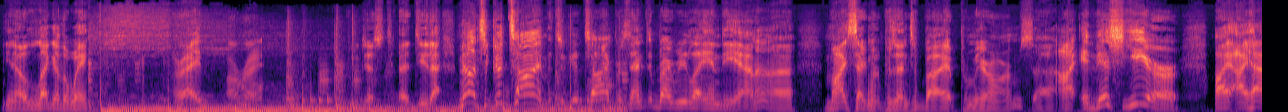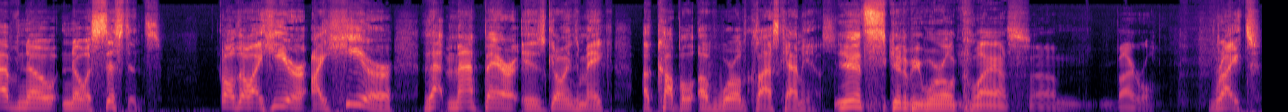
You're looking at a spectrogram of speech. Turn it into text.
you know leg of the wing. All right, All right. Just uh, do that. No, it's a good time. It's a good time. Presented by Relay Indiana. Uh, my segment presented by Premier Arms. Uh, I, this year, I, I have no no assistance. Although I hear I hear that Matt Bear is going to make a couple of world class cameos. Yeah, it's going to be world class, um, viral. Right,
